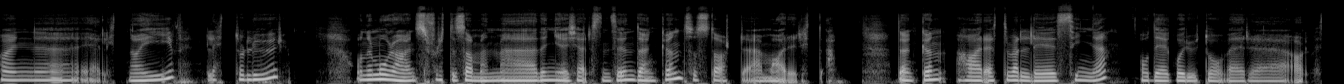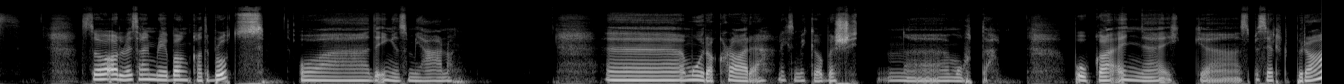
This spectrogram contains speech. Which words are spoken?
Han eh, er litt naiv, lett å lure. Og når mora hans flytter sammen med den nye kjæresten sin, Duncan, så starter marerittet. Duncan har et veldig sinne, og det går ut over eh, Alvis. Så Alvis han blir banka til blods, og eh, det er ingen som gjør noe. Eh, mora klarer liksom ikke å beskytte den eh, mot det. Boka ender ikke spesielt bra.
